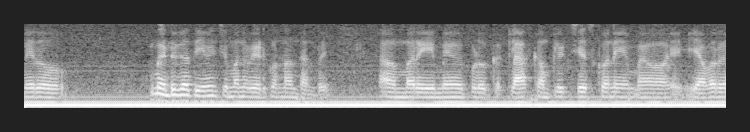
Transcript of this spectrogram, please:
మీరు మెండుగా దీవించమని వేడుకుంటున్నాం తండ్రి. మరి మేము ఇప్పుడు క్లాస్ కంప్లీట్ చేసుకొని మేము ఎవరు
